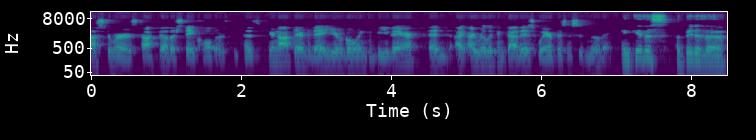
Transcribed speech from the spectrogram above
customers, talk to other stakeholders, because if you're not there today, you're going to be there. And I, I really think that is where business is moving. And give us a bit of a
